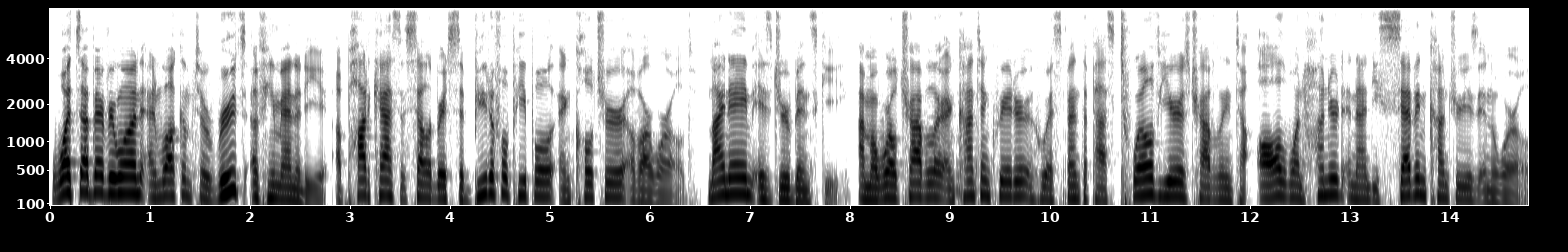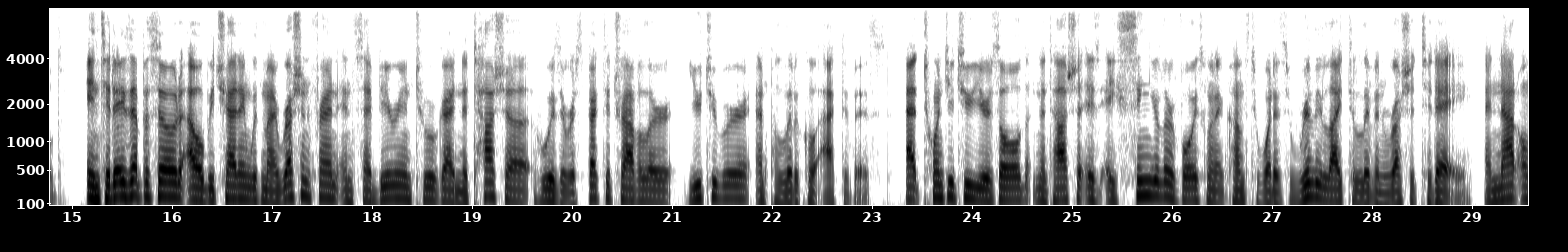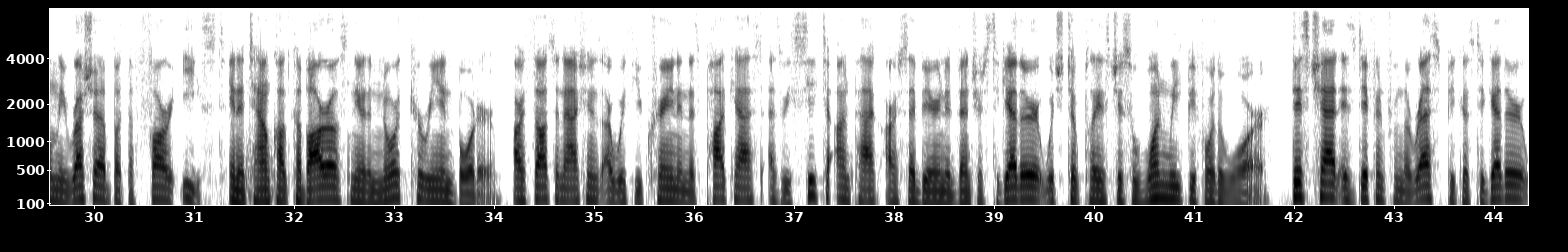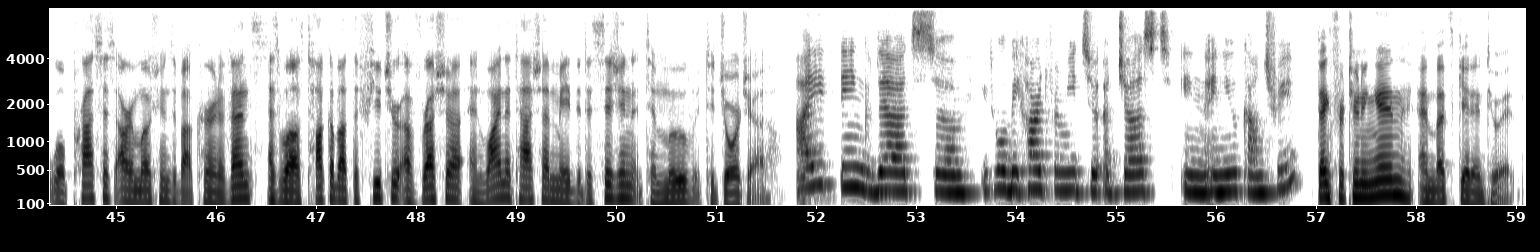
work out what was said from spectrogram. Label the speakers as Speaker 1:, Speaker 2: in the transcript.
Speaker 1: What's up, everyone, and welcome to Roots of Humanity, a podcast that celebrates the beautiful people and culture of our world. My name is Drew Binsky. I'm a world traveler and content creator who has spent the past 12 years traveling to all 197 countries in the world. In today's episode, I will be chatting with my Russian friend and Siberian tour guide Natasha, who is a respected traveler, YouTuber, and political activist. At 22 years old, Natasha is a singular voice when it comes to what it's really like to live in Russia today, and not only Russia, but the Far East, in a town called Khabarovsk near the North Korean border. Our thoughts and actions are with Ukraine in this podcast as we seek to unpack our Siberian adventures together, which took place just one week before the war. This chat is different from the rest because together we'll process our emotions about current events, as well as talk about the future of Russia and why Natasha made the decision to move to Georgia.
Speaker 2: I think that um, it will be hard for me to adjust in a new country.
Speaker 1: Thanks for tuning in, and let's get into it.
